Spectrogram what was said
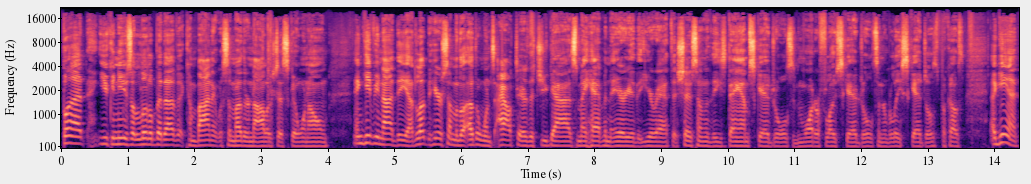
But you can use a little bit of it, combine it with some other knowledge that's going on, and give you an idea. I'd love to hear some of the other ones out there that you guys may have in the area that you're at that show some of these dam schedules and water flow schedules and release schedules because, again,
